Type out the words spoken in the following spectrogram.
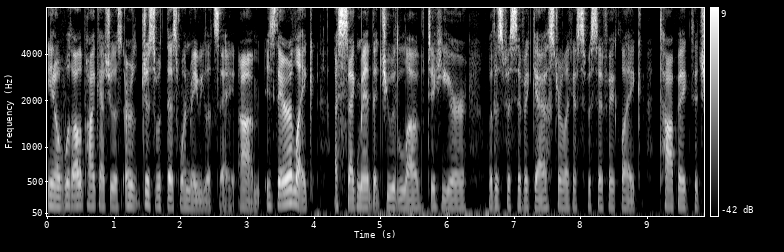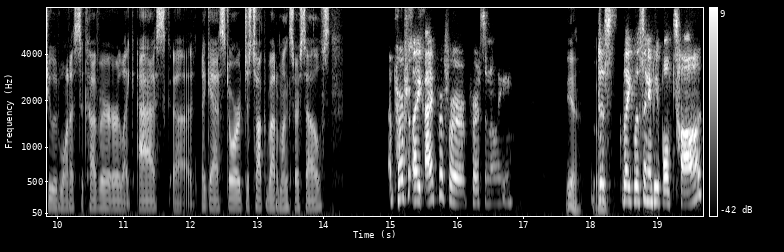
You know, with all the podcasts you listen, or just with this one, maybe let's say, um, is there like a segment that you would love to hear with a specific guest, or like a specific like topic that you would want us to cover, or like ask uh, a guest, or just talk about amongst ourselves? A perf- like I prefer personally. Yeah. Just like listening to people talk,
